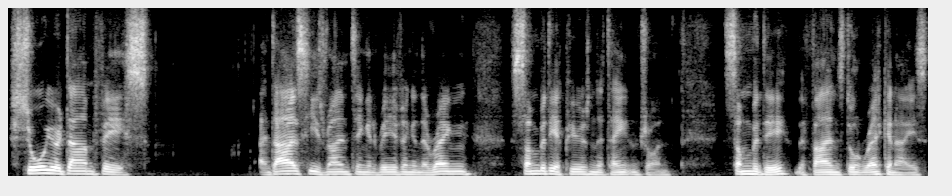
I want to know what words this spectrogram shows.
Show your damn face. And as he's ranting and raving in the ring, somebody appears in the Titantron. Somebody the fans don't recognize,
